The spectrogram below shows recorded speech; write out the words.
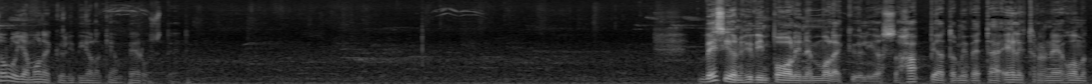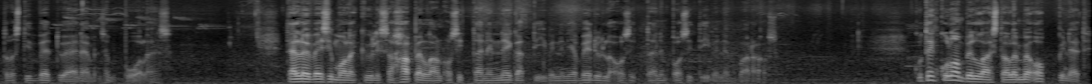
Solu- ja molekyylibiologian perusteet. Vesi on hyvin poolinen molekyyli, jossa happiatomi vetää elektroneja huomattavasti vetyä enemmän sen puoleensa. Tällöin vesimolekyylissä hapella on osittainen negatiivinen ja vedyllä osittainen positiivinen varaus. Kuten kulombillaista olemme oppineet,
